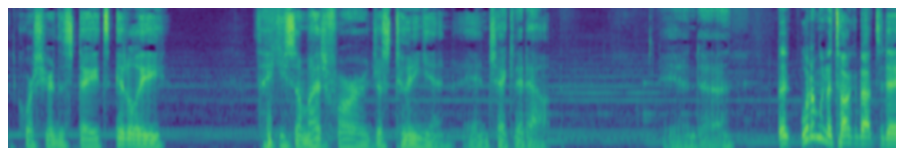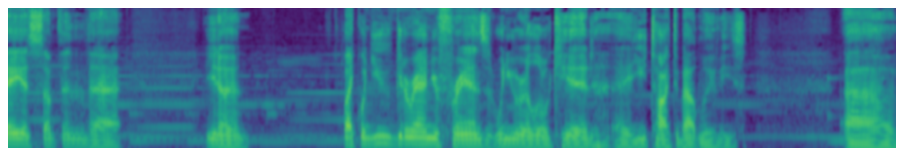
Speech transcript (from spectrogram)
of course, here in the States, Italy. Thank you so much for just tuning in and checking it out. And, uh, but what I'm going to talk about today is something that, you know, like when you get around your friends when you were a little kid, uh, you talked about movies. Uh,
